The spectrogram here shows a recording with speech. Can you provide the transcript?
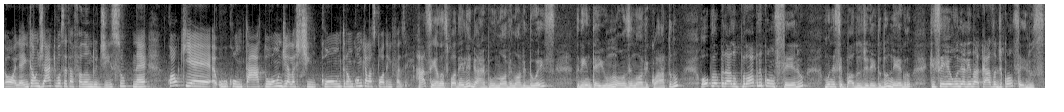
Olha, então já que você está falando disso, né, qual que é o contato, onde elas te encontram, como que elas podem fazer? Ah, sim, elas podem ligar para o 992 31 1194 ou procurar o próprio conselho Municipal do Direito do Negro, que se reúne ali na Casa de Conselhos.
